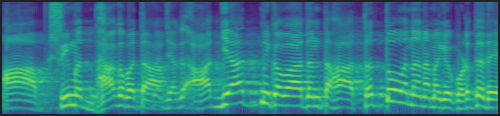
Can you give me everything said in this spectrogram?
ಆ ಶ್ರೀಮದ್ ಭಾಗವತ ಜಗ ಆಧ್ಯಾತ್ಮಿಕವಾದಂತಹ ತತ್ವವನ್ನು ನಮಗೆ ಕೊಡುತ್ತದೆ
